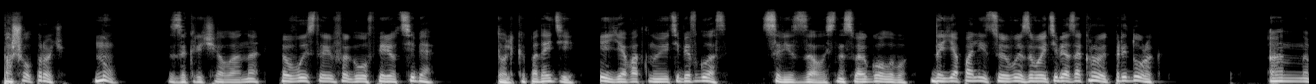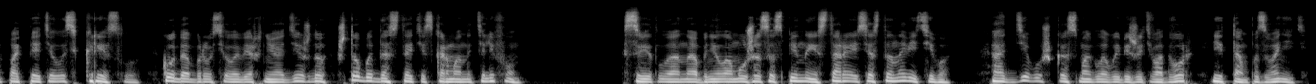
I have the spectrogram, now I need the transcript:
«Пошел прочь! Ну!» — закричала она, выставив иглу вперед себя. «Только подойди, и я воткну ее тебе в глаз». Связалась на свою голову. «Да я полицию вызову, и тебя закроют, придурок!» Анна попятилась к креслу, куда бросила верхнюю одежду, чтобы достать из кармана телефон. Светлана обняла мужа со спины, стараясь остановить его, а девушка смогла выбежать во двор и там позвонить.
